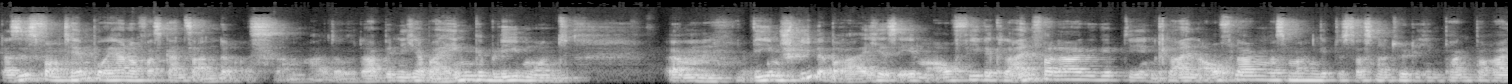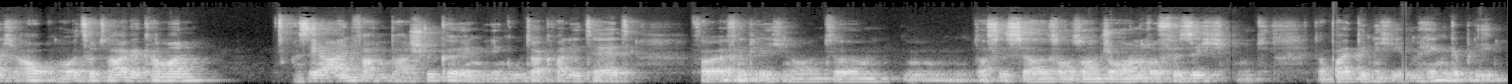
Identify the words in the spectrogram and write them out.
das ist vom Tempo her noch was ganz anderes. Ähm, halt. Also da bin ich aber hängen geblieben und ähm, wie im Spielebereich es eben auch viele Kleinverlage gibt, die in kleinen Auflagen was machen, gibt es das natürlich im Punk-Bereich auch. Heutzutage kann man sehr einfach ein paar Stücke in, in guter Qualität veröffentlichen und ähm, das ist ja so, so, ein Genre für sich und dabei bin ich eben hängen geblieben.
